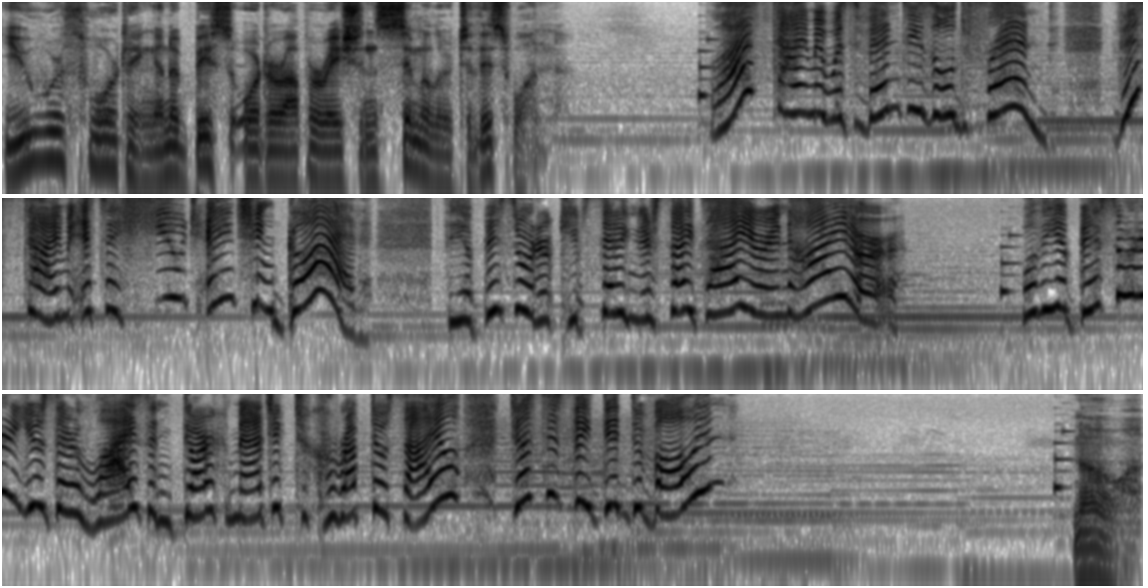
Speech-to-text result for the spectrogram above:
you were thwarting an Abyss Order operation similar to this one. The Abyss Order keeps setting their sights higher and higher. Will the Abyss Order use their lies and dark magic to corrupt Osial, just as they did Dvalin? No.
